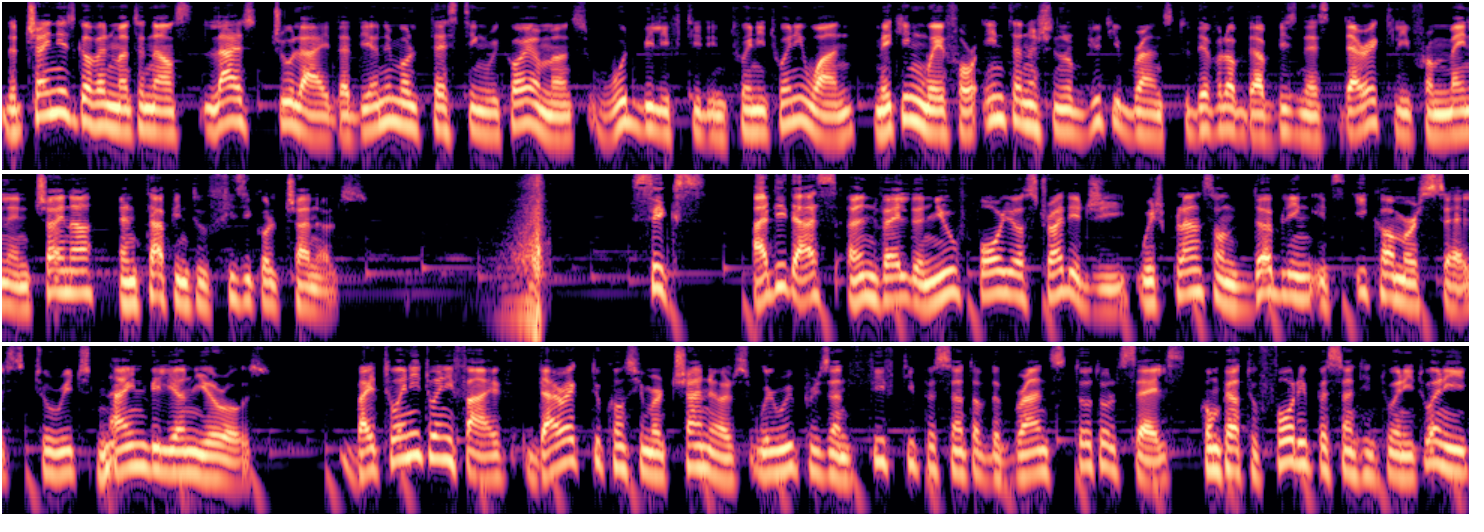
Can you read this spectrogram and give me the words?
The Chinese government announced last July that the animal testing requirements would be lifted in 2021, making way for international beauty brands to develop their business directly from mainland China and tap into physical channels. 6. Adidas unveiled a new four year strategy which plans on doubling its e commerce sales to reach 9 billion euros. By 2025, direct to consumer channels will represent 50% of the brand's total sales compared to 40% in 2020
